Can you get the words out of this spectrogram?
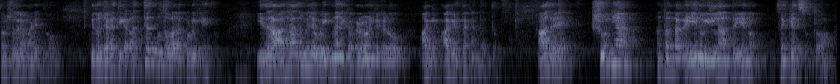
ಸಂಶೋಧನೆ ಮಾಡಿದ್ದು, ಇದು ಜಗತ್ತಿಗೆ ಅತ್ಯದ್ಭುತವಾದ ಕೊಡುಗೆ ಇದು. ಇದರ ಆಧಾರದ ಮೇಲೆ ವೈಜ್ಞಾನಿಕ ಬೆಳವಣಿಗೆಗಳು ಆಗಿ, ಆಗಿರ್ತಕ್ಕಂಥದ್ದು. ಆದರೆ, ಶೂನ್ಯ ಅಂತಂದಾಗ ಏನು ಇಲ್ಲ ಅಂತ ಏನು ಸಂಕೇತಿಸುತ್ತೋ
